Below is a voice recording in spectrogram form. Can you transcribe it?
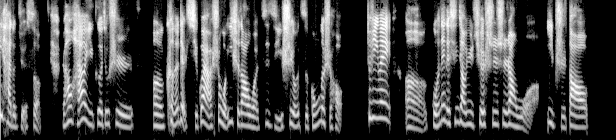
厉害的角色。然后还有一个就是，呃，可能有点奇怪啊，是我意识到我自己是有子宫的时候，就是因为呃国内的性教育确实是让我一直到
